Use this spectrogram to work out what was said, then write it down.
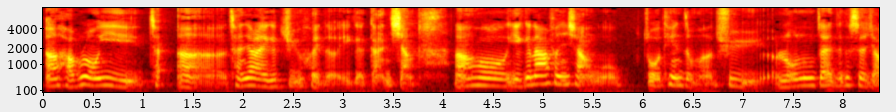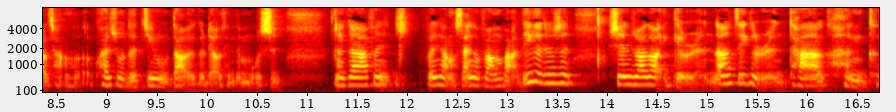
呃好不容易参呃参加了一个聚会的一个感想，然后也跟大家分享我昨天怎么去融入在这个社交场合，快速的进入到一个聊天的模式。那跟大家分分享三个方法，第一个就是先抓到一个人，那这个人他很可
